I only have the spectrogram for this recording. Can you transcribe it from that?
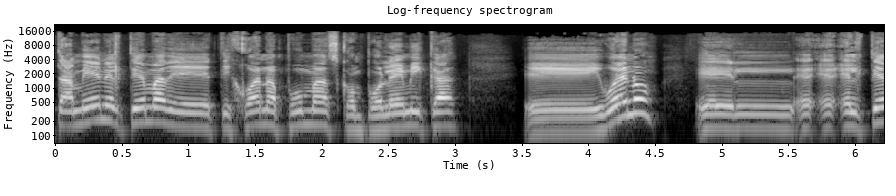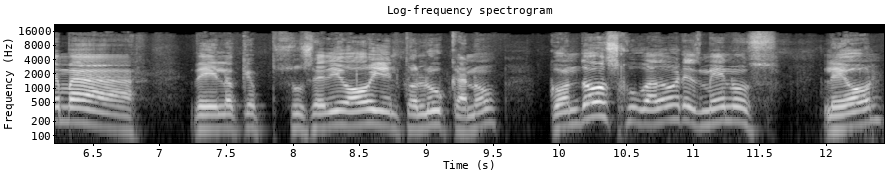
También el tema de Tijuana Pumas con polémica. Y bueno, el, el, el tema de lo que sucedió hoy en Toluca, ¿no? Con dos jugadores menos León,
